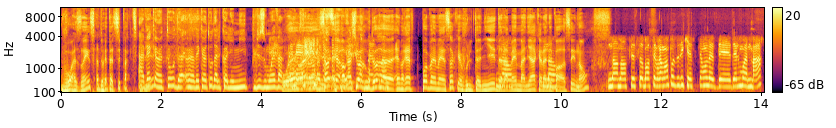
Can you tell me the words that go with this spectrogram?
voisins, ça doit être assez particulier. Avec un taux de, euh, avec un taux d'alcoolémie plus ou moins variable. Ouais, ouais, Il me ouais. semble que Horacio Arruda euh, aimerait pas bien, bien ça que vous le teniez de la même manière que l'année passée, non? Non, non, c'est ça. Bon, c'est vraiment posé des questions là, dès, dès le mois de mars.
